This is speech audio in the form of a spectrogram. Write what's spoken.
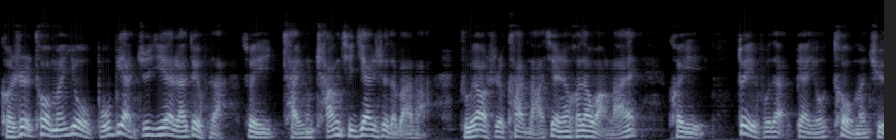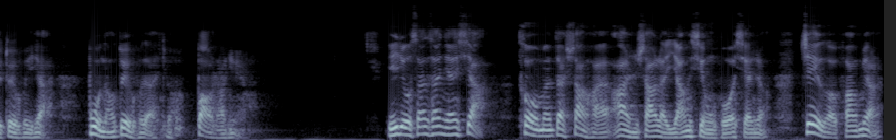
可是特务们又不便直接来对付他，所以采用长期监视的办法。主要是看哪些人和他往来，可以对付的，便由特务们去对付一下；不能对付的，就报上去。一九三三年夏，特务们在上海暗杀了杨幸福先生，这个方面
